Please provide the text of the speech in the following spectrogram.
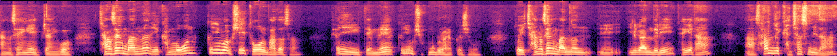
장생의 입장이고 장생 받는 이 간목은 끊임없이 도움을 받아서 편인이기 때문에 끊임없이 공부를 할 것이고 또 이 장생 받는 일간들이 되게 다 아, 사람들이 괜찮습니다.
